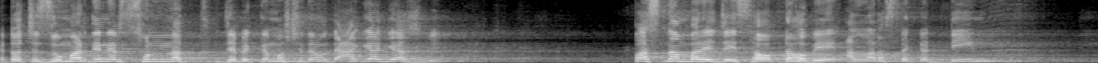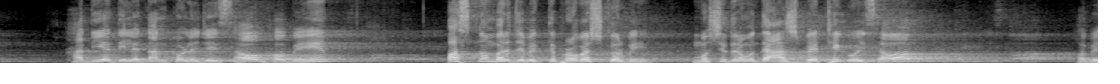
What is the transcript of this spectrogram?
এটা হচ্ছে জুমার দিনের সুন্নাত, যে ব্যক্তি মসজিদের মধ্যে আগে আগে আসবে, পাঁচ নম্বরে যে সওয়াবটা হবে আল্লাহ রাস্তায় একটা ডিম হাদিয়া দিলে দান করলে যে সওয়াব হবে, পাঁচ নম্বরে যে ব্যক্তি প্রবেশ করবে, মসজিদের মধ্যে আসবে, ঠিক ওই সওয়াব হবে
